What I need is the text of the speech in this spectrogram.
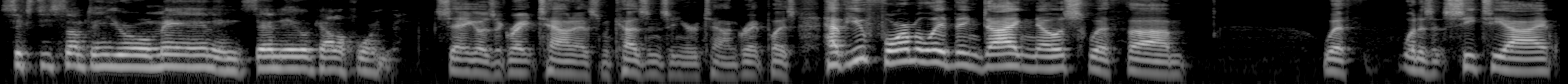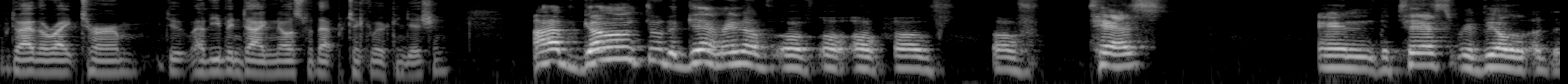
60 something year old man in San Diego, California. San Diego is a great town. I have some cousins in your town. Great place. Have you formally been diagnosed with, um, with what is it, CTI? Do I have the right term? Do, have you been diagnosed with that particular condition? I've gone through the gamut of of of of, of tests, and the tests revealed uh,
